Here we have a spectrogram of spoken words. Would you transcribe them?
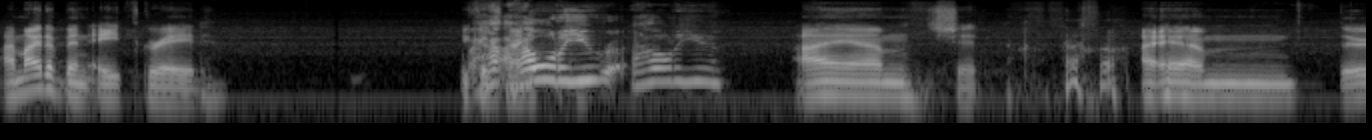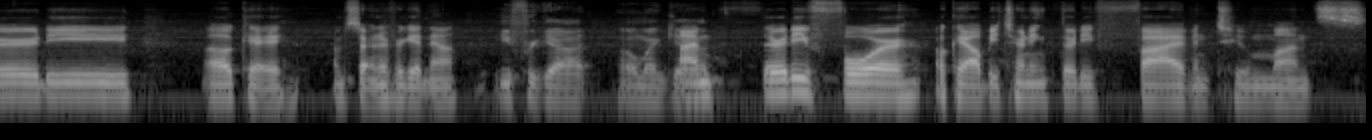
I might have been 8th grade. Because How, 90 how old are you? How old are you? I am shit. I am 30 Okay, I'm starting to forget now. You forgot. Oh my god. I'm 34. Okay, I'll be turning 35 in 2 months.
